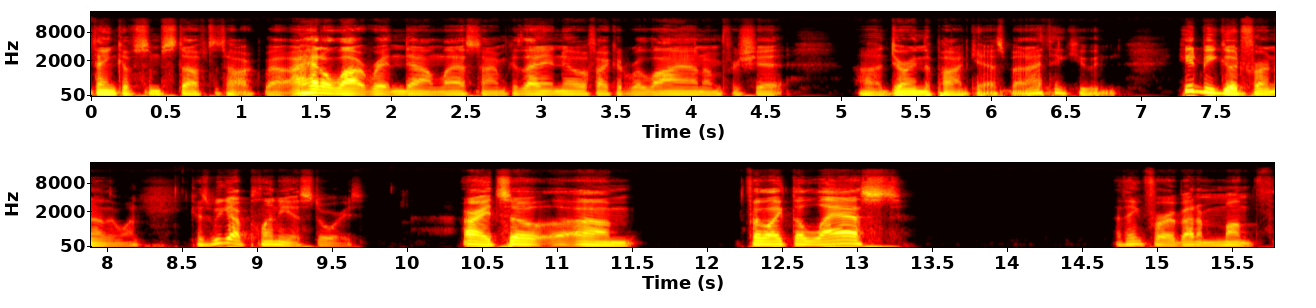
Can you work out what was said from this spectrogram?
think of some stuff to talk about. I had a lot written down last time because I didn't know if I could rely on him for shit uh, during the podcast, but I think he would he'd be good for another one because we got plenty of stories. All right, so um, for like the last, I think for about a month,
